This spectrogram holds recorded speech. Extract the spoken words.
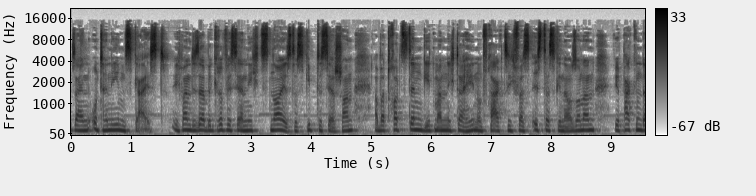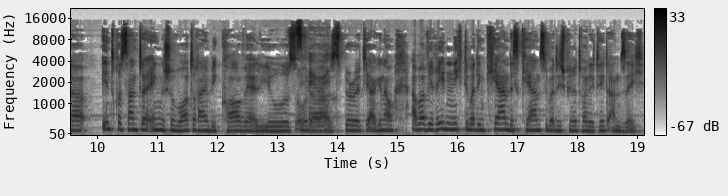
seinen Unternehmensgeist. Ich meine, dieser Begriff ist ja nichts Neues, das gibt es ja schon, aber trotzdem geht man nicht dahin und fragt sich, was ist das genau, sondern wir packen da interessante englische Worte rein wie Core Values Spirit. oder Spirit, ja genau. Aber wir reden nicht über den Kern des Kerns, über die Spiritualität an sich.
